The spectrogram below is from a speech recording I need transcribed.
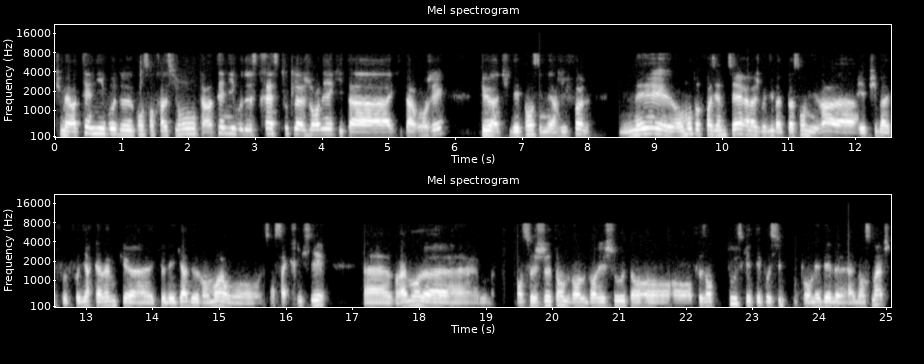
Tu mets un tel niveau de concentration, tu as un tel niveau de stress toute la journée qui t'a rongé que euh, tu dépenses une énergie folle. Mais euh, on monte au troisième tiers et là je me dis bah, de toute façon on y va. Et puis bah, faut, dire quand même que, que les gars devant moi ont, sont sacrifiés vraiment en se jetant devant, dans les shoots, en, faisant tout ce qui était possible pour m'aider dans ce match.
